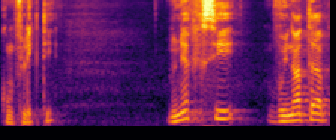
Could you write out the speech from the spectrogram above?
конфликти. Но някакси войната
